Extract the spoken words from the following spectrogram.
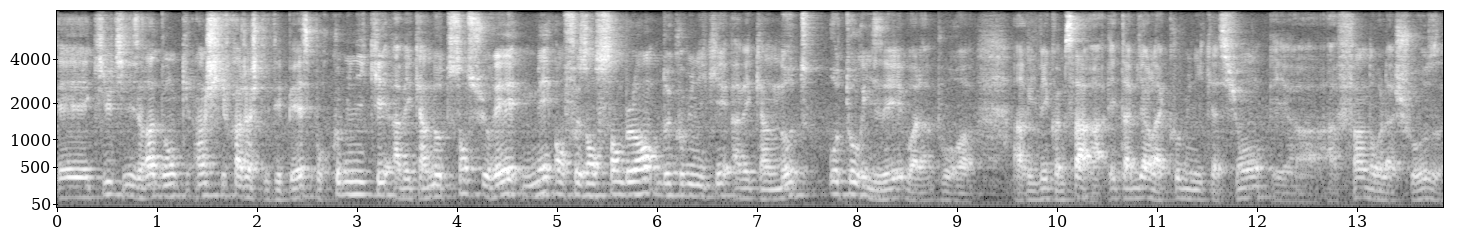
et qui utilisera donc un chiffrage HTTPS pour communiquer avec un hôte censuré mais en faisant semblant de communiquer avec un hôte autorisé voilà pour euh, arriver comme ça à établir la communication et à feindre la chose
